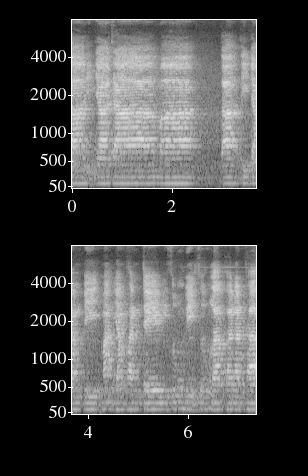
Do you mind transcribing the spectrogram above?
ลาดิยาจามาตาติยมปิมายังพันเตวิสุงวิสุงลักขณทา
